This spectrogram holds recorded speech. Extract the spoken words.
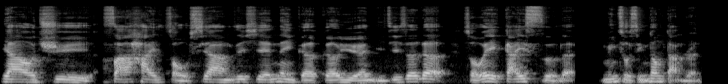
要去杀害首相、这些内阁阁员以及这个所谓该死的民主行动党人，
